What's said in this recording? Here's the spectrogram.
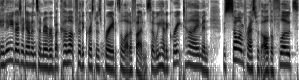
I know you guys are down in Sunriver, but come up for the Christmas parade. It's a lot of fun. So we had a great time and I was so impressed with all the floats.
